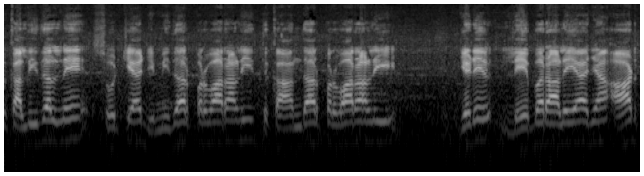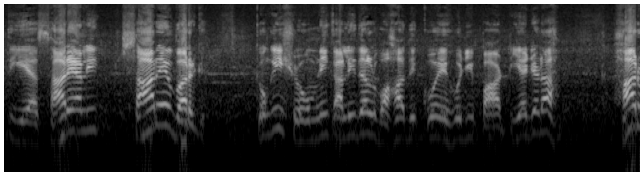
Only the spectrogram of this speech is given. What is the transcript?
ਅਕਾਲੀ ਦਲ ਨੇ ਸੋਚਿਆ ਜ਼ਿਮੀਂਦਾਰ ਪਰਿਵਾਰਾਂ ਲਈ, ਦੁਕਾਨਦਾਰ ਪਰਿਵਾਰਾਂ ਲਈ, ਜਿਹੜੇ ਲੇਬਰ ਵਾਲੇ ਆ ਜਾਂ ਆੜਤੀ ਆ, ਸਾਰਿਆਂ ਲਈ, ਸਾਰੇ ਵਰਗ, ਕਿਉਂਕਿ ਸ਼੍ਰੋਮਣੀ ਅਕਾਲੀ ਦਲ ਵਾਹਦ ਇੱਕੋ ਇਹੋ ਜੀ ਪਾਰਟੀ ਆ ਜਿਹੜਾ ਹਰ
